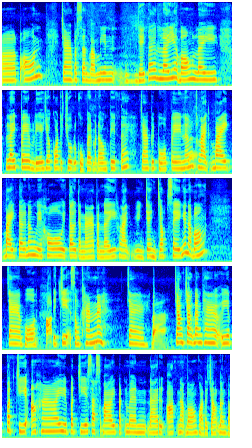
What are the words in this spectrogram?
ល់ប្អូន ចាប៉ះសិនបើមាននិយាយទៅលៃបងលៃលៃពេលវេលាយកគាត់ទៅជួបលោកគ្រូពេទ្យម្ដងទៀតទេចាពីព្រោះពេលហ្នឹងខ្លាចបែកបែកទៅហ្នឹងវាហូរទៅតាណាតណីខ្លាចវាចេះចោះផ្សេងណាបងចាព្រោះតិចសំខាន់ណា ចាបាទចង់ចង់ដឹងថាវាពិតជាអស់ហើយវាពិតជាសះស្បើយពិតមែនដែរឬអត់ណាបងគ្រាន់តែចង់ដឹងតែ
